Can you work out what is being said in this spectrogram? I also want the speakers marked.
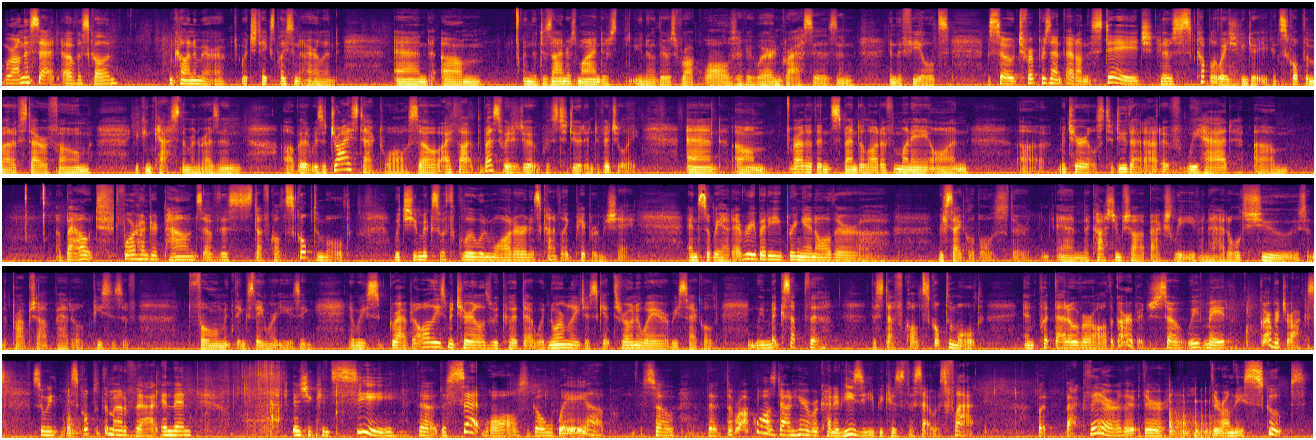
Speaker 1: we're on the set of A Skull in Connemara, which takes place in Ireland, and um, in the designer's mind, there's you know there's rock walls everywhere and grasses and in the fields. So to represent that on the stage, there's a couple of ways you can do it. You can sculpt them out of styrofoam, you can cast them in resin, uh, but it was a dry stacked wall, so I thought the best way to do it was to do it individually, and um, rather than spend a lot of money on uh, materials to do that out of, we had. Um, about 400 pounds of this stuff called Sculptamold, which you mix with glue and water, and it's kind of like paper mache. And so we had everybody bring in all their uh, recyclables. Their, and the costume shop actually even had old shoes, and the prop shop had old pieces of foam and things they weren't using. And we grabbed all these materials we could that would normally just get thrown away or recycled. We mix up the, the stuff called Sculptamold and put that over all the garbage. So we've made garbage rocks. So we, we sculpted them out of that. And then, as you can see, the, the set walls go way up. So the, the rock walls down here were kind of easy because the set was flat. But back there, they're, they're, they're on these scoops.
